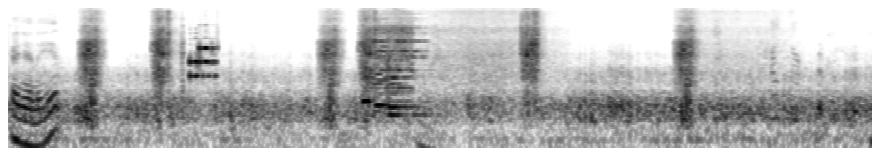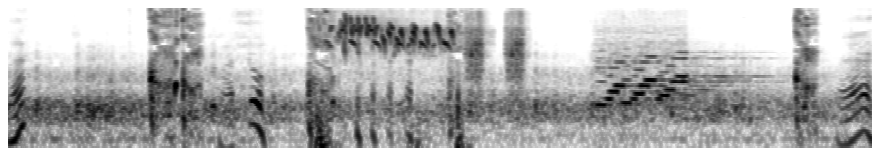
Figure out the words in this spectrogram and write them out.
kanya na it. Ha? Ato. eh.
